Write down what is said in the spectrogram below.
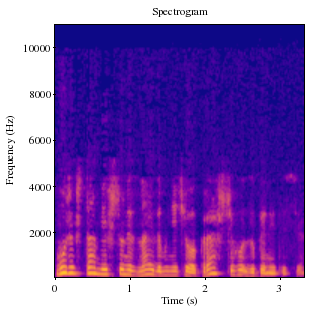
Можеш там, якщо не знайдемо нічого кращого, зупинитися.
